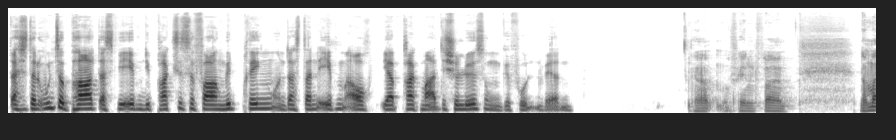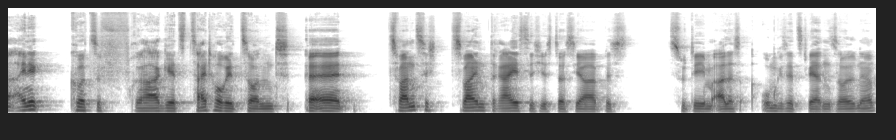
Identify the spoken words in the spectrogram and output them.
das ist dann unser Part, dass wir eben die Praxiserfahrung mitbringen und dass dann eben auch ja, pragmatische Lösungen gefunden werden. Ja, auf jeden Fall. Nochmal eine kurze Frage, jetzt Zeithorizont. Äh, 2032 ist das Jahr, bis zu dem alles umgesetzt werden soll. Ne?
